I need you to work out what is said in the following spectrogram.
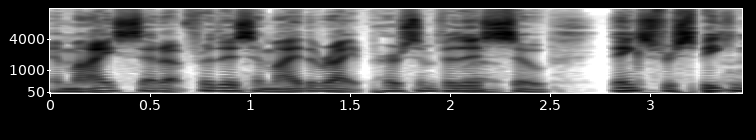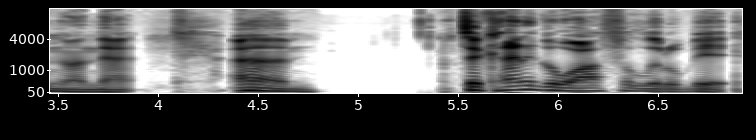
"Am I set up for this? Am I the right person for this?" So thanks for speaking on that. Um, to kind of go off a little bit,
